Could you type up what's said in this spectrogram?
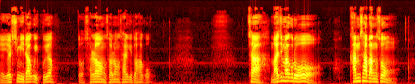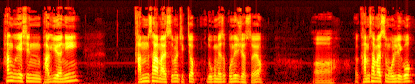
예, 열심히 일하고 있고요. 또 설렁설렁 살기도 하고. 자 마지막으로 감사 방송 한국에 계신 박 의원이 감사 말씀을 직접 녹음해서 보내주셨어요. 어, 감사 말씀 올리고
